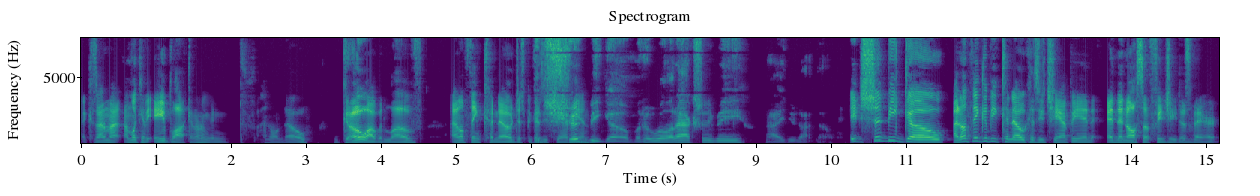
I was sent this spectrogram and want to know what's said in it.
because I'm not, I'm looking at the A block and I don't even, I don't know. Go, I would love. I don't think Kenoh just because It he's should be go, but who will it actually be? I do not know. It should be Go. I don't think it'd be Kenoh because he's champion, and then also Fujita's there.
